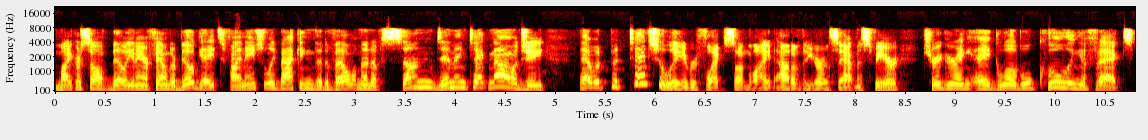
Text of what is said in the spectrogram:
Microsoft billionaire founder Bill Gates financially backing the development of sun dimming technology that would potentially reflect sunlight out of the Earth's atmosphere, triggering a global cooling effect.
